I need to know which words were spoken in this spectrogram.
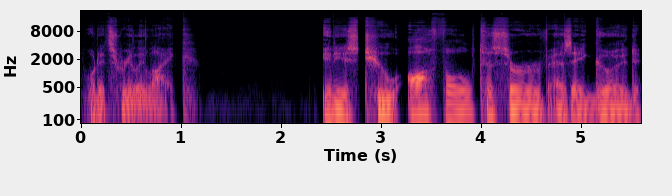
what it's really like. It is too awful to serve as a good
